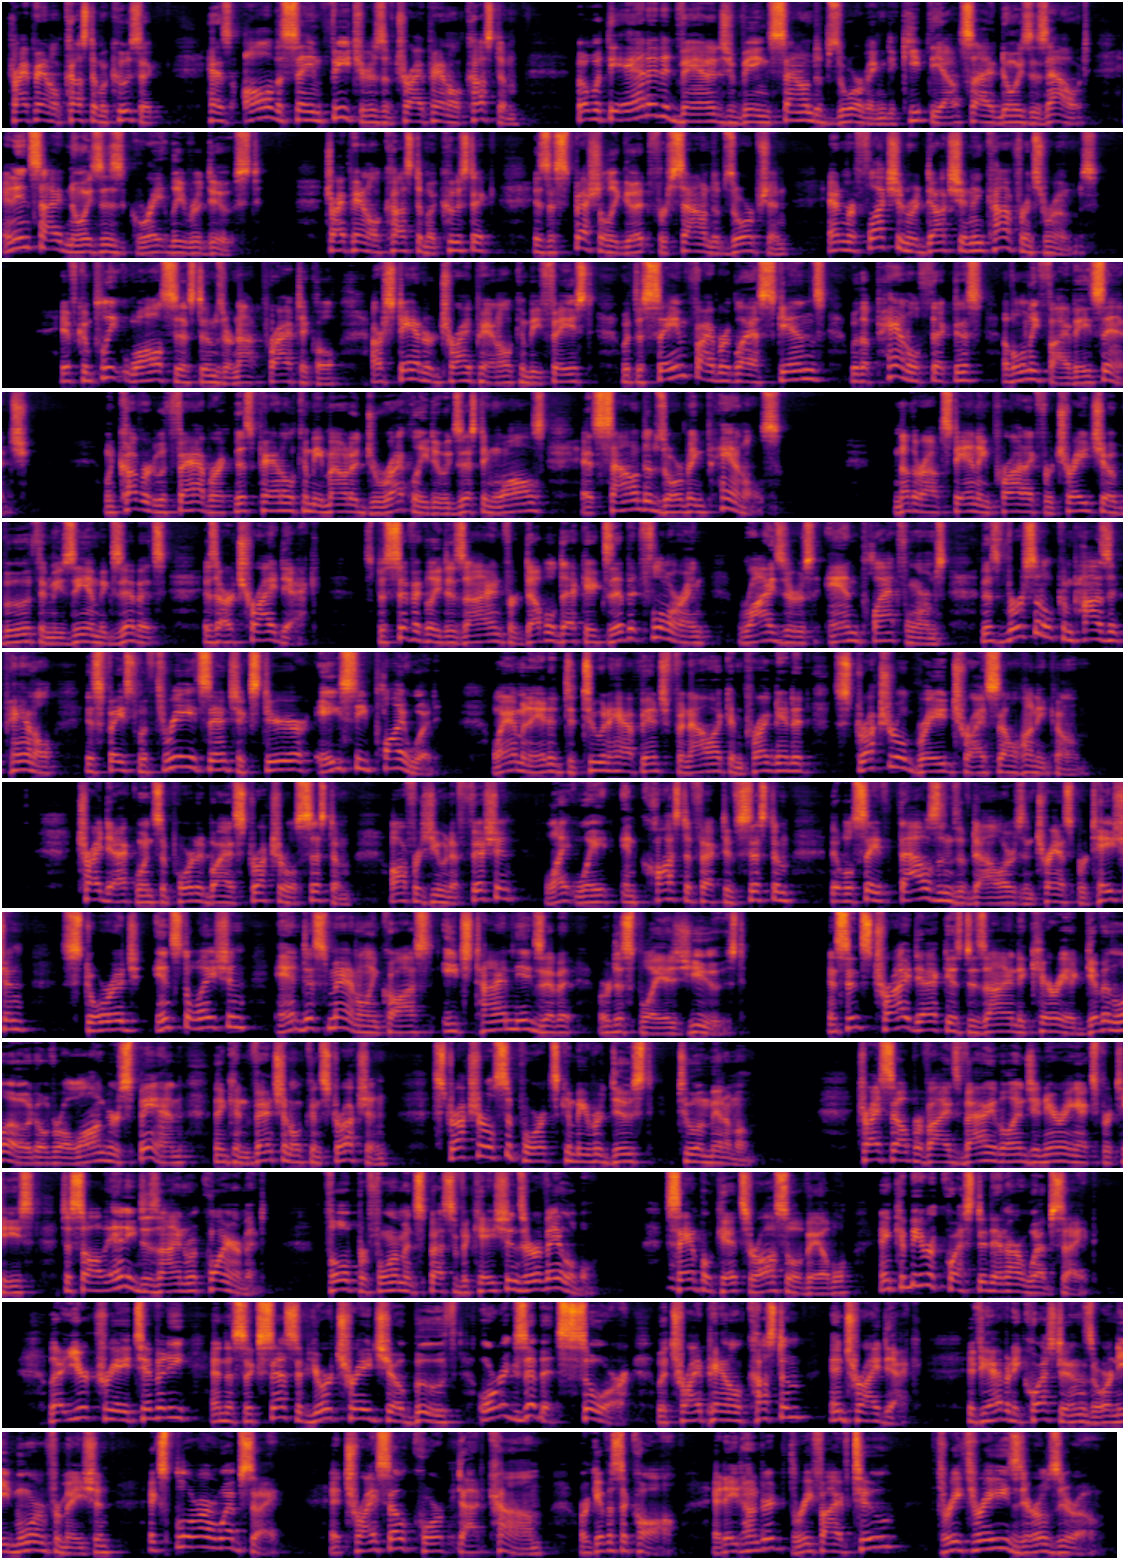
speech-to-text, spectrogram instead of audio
Tripanel Custom Acoustic has all the same features of Tripanel Custom, but with the added advantage of being sound absorbing to keep the outside noises out and inside noises greatly reduced. Tripanel Custom Acoustic is especially good for sound absorption and reflection reduction in conference rooms. If complete wall systems are not practical, our standard Tripanel can be faced with the same fiberglass skins with a panel thickness of only 5 8 inch. When covered with fabric, this panel can be mounted directly to existing walls as sound absorbing panels. Another outstanding product for trade show booth and museum exhibits is our Trideck, Specifically designed for double deck exhibit flooring, risers, and platforms, this versatile composite panel is faced with 3 8 inch exterior AC plywood, laminated to 2.5 inch phenolic impregnated structural grade Tricel honeycomb. Trideck, when supported by a structural system, offers you an efficient, lightweight, and cost-effective system that will save thousands of dollars in transportation, storage, installation, and dismantling costs each time the exhibit or display is used. And since Trideck is designed to carry a given load over a longer span than conventional construction, structural supports can be reduced to a minimum. Tricel provides valuable engineering expertise to solve any design requirement, Full performance specifications are available. Sample kits are also available and can be requested at our website. Let your creativity and the success of your trade show booth or exhibit soar with Tripanel Custom and Trideck. If you have any questions or need more information, explore our website at tricelcorp.com or give us a call at 800 352 3300.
